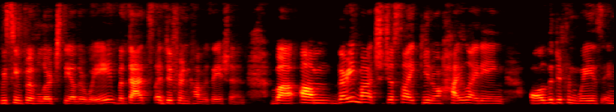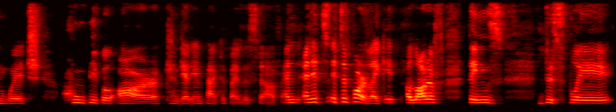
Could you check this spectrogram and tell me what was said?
we seem to have lurched the other way but that's a different conversation but um very much just like you know highlighting all the different ways in which who people are can get impacted by this stuff and and it's it's important like it a lot of things display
